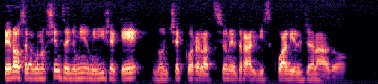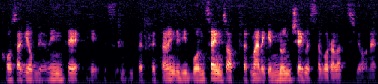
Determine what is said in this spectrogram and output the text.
Però se la conoscenza di dominio mi dice che non c'è correlazione tra gli squali e il gelato, cosa che ovviamente è perfettamente di buon senso affermare che non c'è questa correlazione,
